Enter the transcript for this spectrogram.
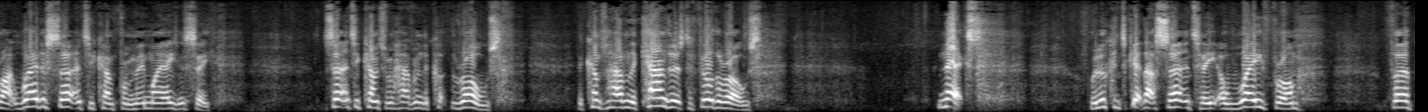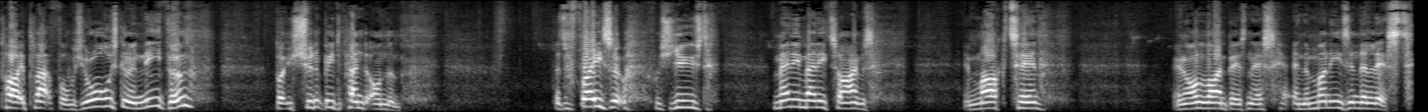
right, where does certainty come from in my agency? Certainty comes from having the, the roles. It comes from having the candidates to fill the roles. Next, we're looking to get that certainty away from third party platforms. You're always going to need them, but you shouldn't be dependent on them. There's a phrase that was used many, many times in marketing, in online business, and the money's in the list.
